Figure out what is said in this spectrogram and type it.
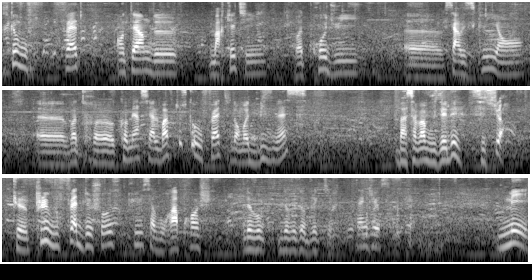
Ce que vous faites en termes de marketing, votre produit, euh, service client, euh, votre euh, commercial, bref, tout ce que vous faites dans votre business, bah, ça va vous aider. C'est sûr que plus vous faites de choses, plus ça vous rapproche de vos, de vos objectifs. Thank you. Mais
